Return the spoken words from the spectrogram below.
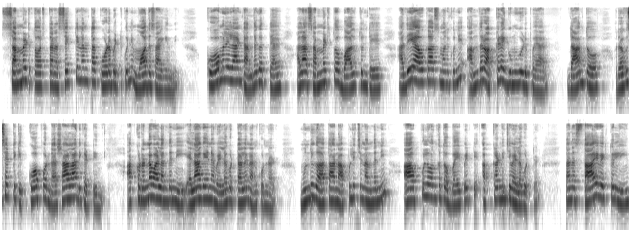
సమ్మెడితో తన శక్తినంతా కూడబెట్టుకుని మోదసాగింది. కోమలి లాంటి అందగత్తె అలా సమ్మెట్తో బాదుతుంటే అదే అవకాశం అనుకుని అందరూ అక్కడే గుమిగూడిపోయారు. దాంతో రఘుశెట్టికి కోపం నశాలాని కట్టింది. అక్కడున్న వాళ్ళందరినీ ఎలాగైనా వెళ్ళగొట్టాలని అనుకున్నాడు. ముందుగా తాను అప్పులిచ్చిన అందరినీ ఆ అప్పుల వంకతో భయపెట్టి అక్కడి నుంచి వెళ్ళగొట్టాడు. తన స్థాయి వ్యక్తుల్ని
